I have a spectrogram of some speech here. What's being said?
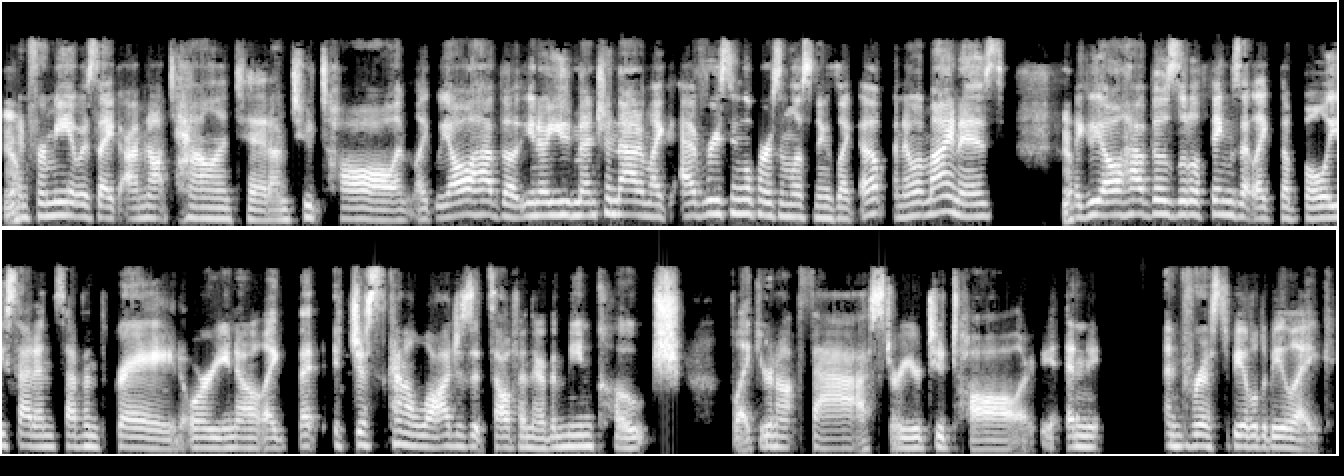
yeah. and for me it was like i'm not talented i'm too tall and like we all have the you know you mentioned that i'm like every single person listening is like oh i know what mine is yeah. like we all have those little things that like the bully said in seventh grade or you know like that it just kind of lodges itself in there the mean coach like you're not fast or you're too tall or and and for us to be able to be like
